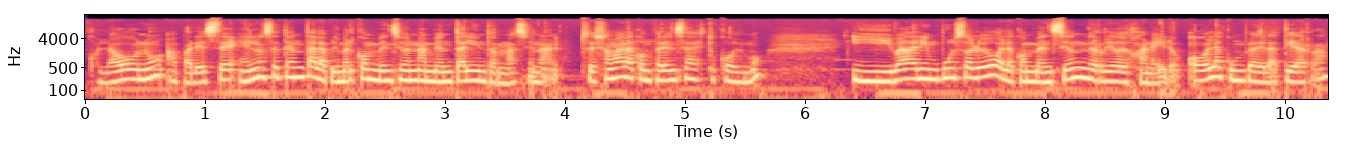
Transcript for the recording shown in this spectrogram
con la ONU, aparece en los 70 la primera Convención Ambiental Internacional. Se llama la Conferencia de Estocolmo y va a dar impulso luego a la Convención de Río de Janeiro o la Cumbre de la Tierra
